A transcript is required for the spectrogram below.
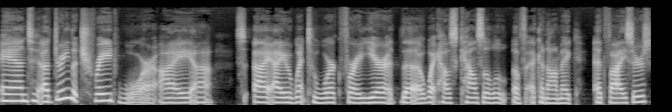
And uh, during the trade war, I, uh, I, I went to work for a year at the White House Council of Economic Advisors.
